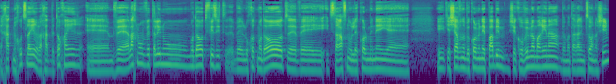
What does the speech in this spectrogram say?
אחת מחוץ לעיר ואחת בתוך העיר, אה, והלכנו ותלינו מודעות פיזית בלוחות מודעות, אה, והצטרפנו לכל מיני, התיישבנו בכל מיני פאבים שקרובים למרינה, במטרה למצוא אנשים.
